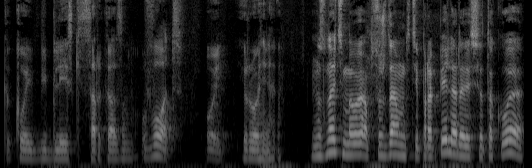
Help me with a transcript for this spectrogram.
Какой библейский сарказм. Вот. Ой, ирония. Ну, знаете, мы обсуждаем вот эти пропеллеры и все такое.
